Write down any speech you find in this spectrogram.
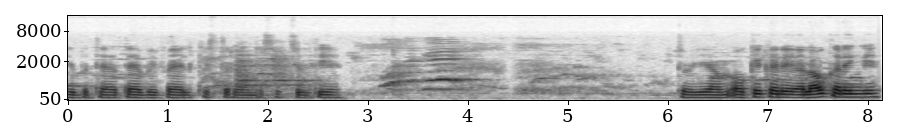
ये बताता है अभी फ़ाइल किस तरह अंदर से चलती है। तो ये हम ओके करें अलाउ करेंगे।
